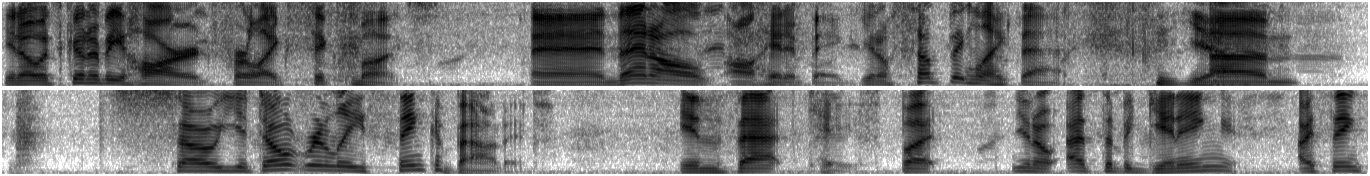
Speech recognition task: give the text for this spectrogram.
you know, it's going to be hard for like six months, and then I'll I'll hit it big. You know, something like that. yeah. Um, so you don't really think about it in that case. But, you know, at the beginning, I think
